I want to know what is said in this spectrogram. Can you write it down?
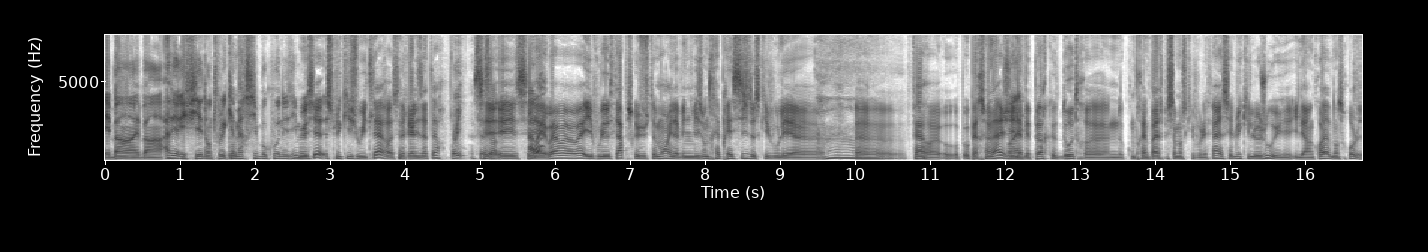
Eh ben, eh ben, à vérifier. Dans tous les cas, Mm. merci beaucoup, Onésime. Mais aussi, celui qui joue Hitler, c'est le réalisateur. Oui, c'est ça. Et Ah ouais ouais, ouais, ouais, il voulait le faire parce que justement, il avait une vision très précise de ce qu'il voulait euh, Ah. euh, faire euh, au, au personnage. Et il avait peur que d'autres euh, ne comprennent pas spécialement ce qu'il voulait faire. Et c'est lui qui le joue. Il est incroyable dans ce rôle.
